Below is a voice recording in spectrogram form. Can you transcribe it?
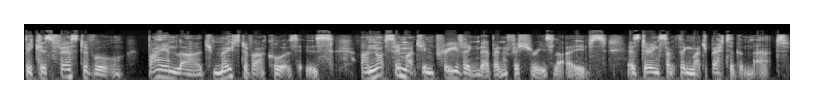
Because, first of all, by and large, most of our causes are not so much improving their beneficiaries' lives as doing something much better than that,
